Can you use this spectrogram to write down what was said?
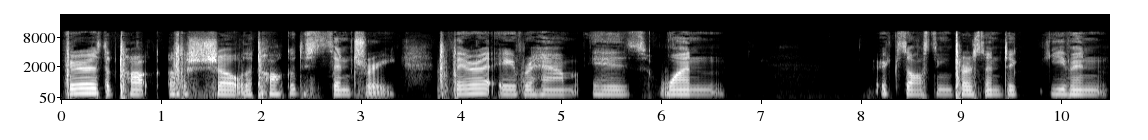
Farrah is the talk of the show, the talk of the century. Farrah Abraham is one exhausting person to even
